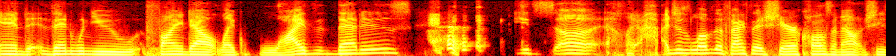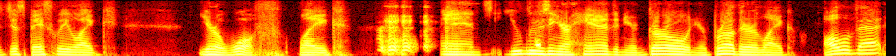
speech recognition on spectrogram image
and then when you find out like why th- that is it's uh like I just love the fact that Cher calls him out. She's just basically like, "You're a wolf," like, and you losing your hand and your girl and your brother, like all of that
